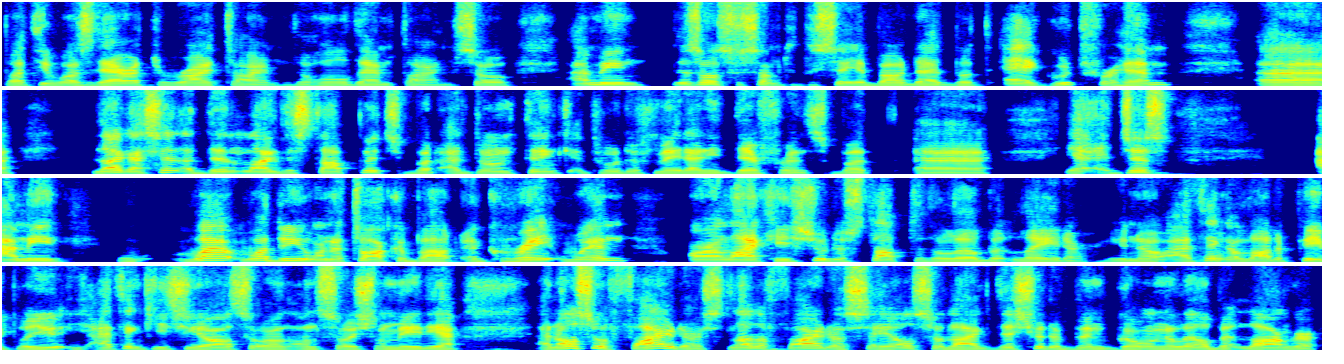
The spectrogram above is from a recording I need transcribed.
But he was there at the right time, the whole damn time. So, I mean, there's also something to say about that. But hey, good for him. Uh, like I said, I didn't like the stoppage, but I don't think it would have made any difference. But uh, yeah, it just, I mean, what what do you want to talk about? A great win or like he should have stopped it a little bit later. You know, I think a lot of people, you, I think you see also on, on social media, and also fighters, a lot of fighters say also like this should have been going a little bit longer.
